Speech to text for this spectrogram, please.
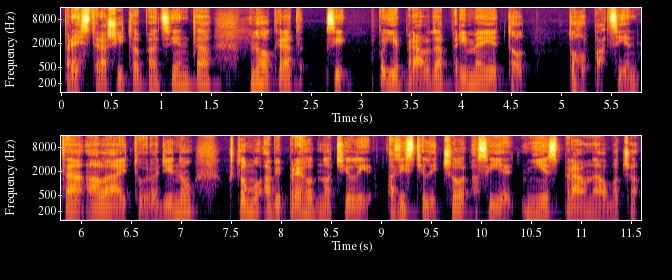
Prestraší to pacienta. Mnohokrát si je pravda, príjme je to toho pacienta, ale aj tú rodinu k tomu, aby prehodnotili a zistili, čo asi je nesprávne alebo čo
